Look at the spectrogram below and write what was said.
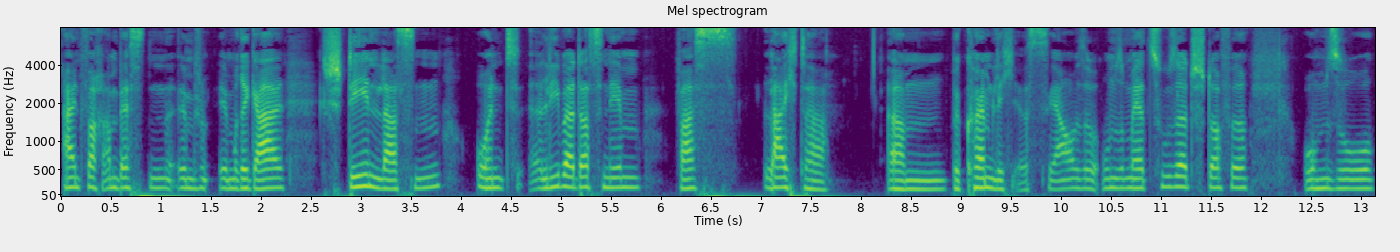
einfach am besten im, im Regal stehen lassen und lieber das nehmen, was leichter ähm, bekömmlich ist. Ja, also umso mehr Zusatzstoffe, umso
